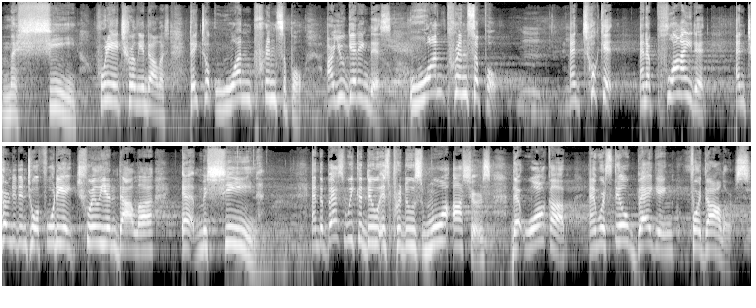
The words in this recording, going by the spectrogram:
machine. 48 trillion dollars. They took one principle. Are you getting this? One principle and took it and applied it and turned it into a $48 trillion uh, machine. And the best we could do is produce more ushers that walk up and we're still begging for dollars.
